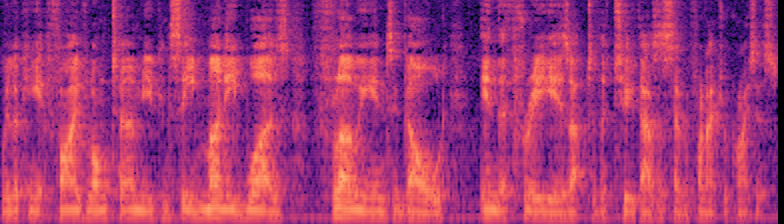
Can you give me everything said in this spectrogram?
We're looking at five long term. You can see money was flowing into gold in the three years up to the 2007 financial crisis.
